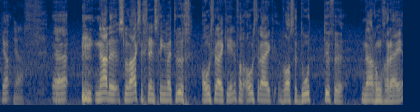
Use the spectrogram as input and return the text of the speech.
Ja. Eh, na de Slovaakse grens gingen wij terug Oostenrijk in. Van Oostenrijk was het doortuffen naar Hongarije.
